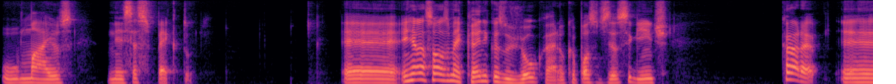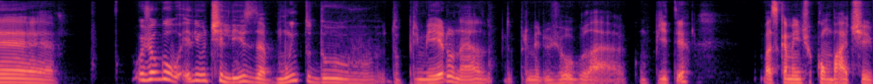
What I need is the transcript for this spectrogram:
o Miles nesse aspecto. É, em relação às mecânicas do jogo, cara, o que eu posso dizer é o seguinte. Cara, é... o jogo ele utiliza muito do, do primeiro, né? Do primeiro jogo lá com Peter. Basicamente o combate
